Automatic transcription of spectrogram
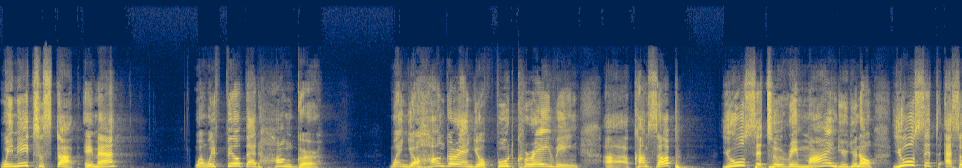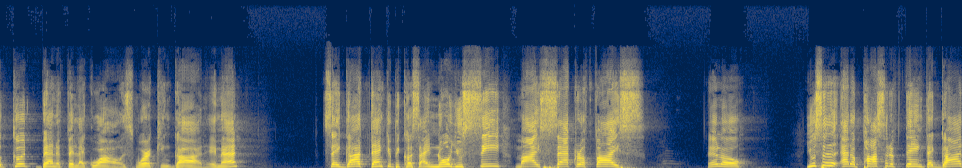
We need to stop. Amen. When we feel that hunger, when your hunger and your food craving uh, comes up, use it to remind you, you know, use it as a good benefit, like, wow, it's working, God. Amen. Say, God, thank you because I know you see my sacrifice. Hello. You it at a positive thing that God,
